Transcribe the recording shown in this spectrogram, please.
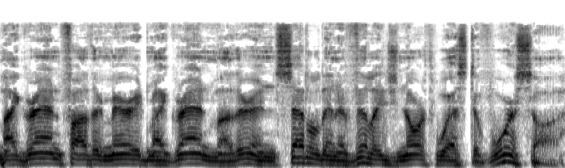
my grandfather married my grandmother and settled in a village northwest of Warsaw.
